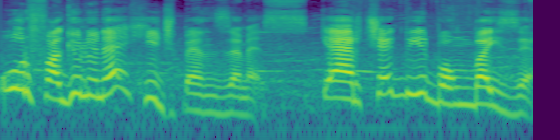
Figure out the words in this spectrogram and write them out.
Urfa Gülü'ne hiç benzemez. Gerçek bir bomba izi.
